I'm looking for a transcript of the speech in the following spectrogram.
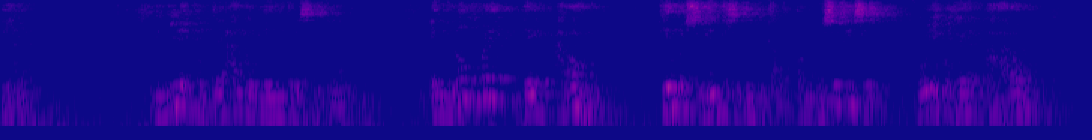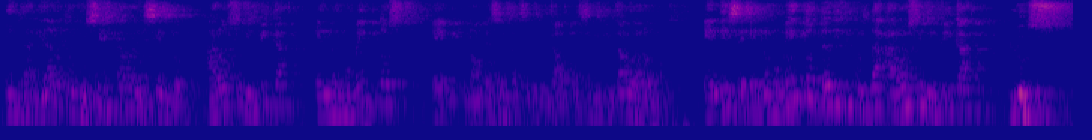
y Aarón. Y mira, encontré algo bien interesante en la Biblia. El nombre de Aarón tiene los siguientes significados. Cuando Moisés dice, voy a escoger a Aarón, en realidad lo que Moisés estaba diciendo, Aarón significa en los momentos, eh, no, ese es el significado, el significado de Aarón. Él dice, en los momentos de dificultad, Aarón significa luz.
